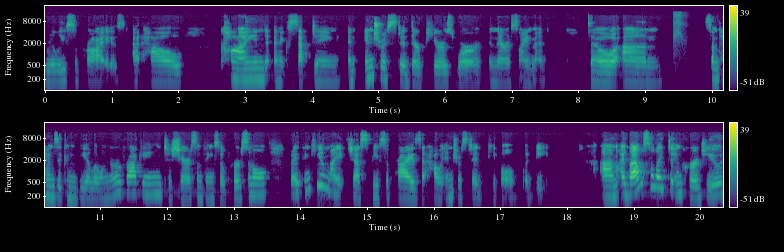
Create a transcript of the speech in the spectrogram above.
really surprised at how kind and accepting and interested their peers were in their assignment. So um, sometimes it can be a little nerve wracking to share something so personal, but I think you might just be surprised at how interested people would be. Um, I'd also like to encourage you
